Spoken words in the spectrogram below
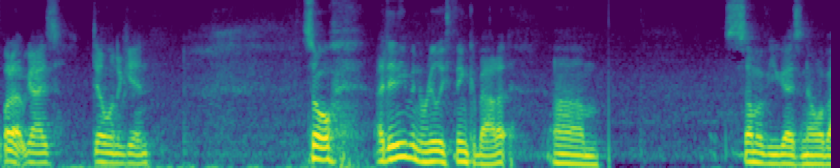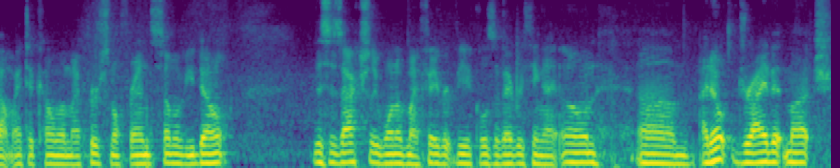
What up, guys? Dylan again. So, I didn't even really think about it. Um, some of you guys know about my Tacoma, my personal friends. Some of you don't. This is actually one of my favorite vehicles of everything I own. Um, I don't drive it much,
